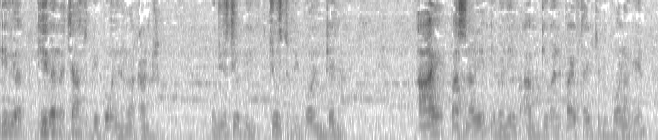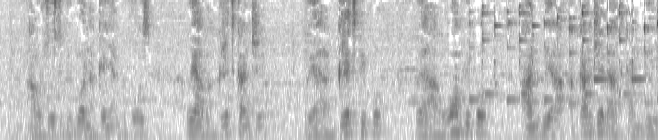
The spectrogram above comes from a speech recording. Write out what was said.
if you are given a chance to be born in another country, would you still be choose to be born in Kenya? I personally, even if I'm given five times to be born again, I would choose to be born a Kenyan because we have a great country, we are a great people, we are a warm people, and we are a country that can be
